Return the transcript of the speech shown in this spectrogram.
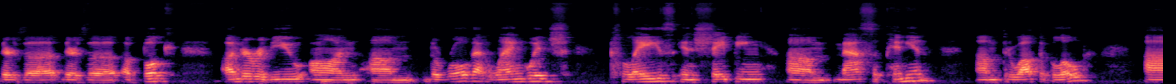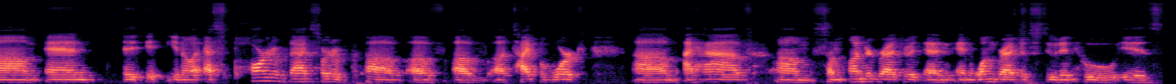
there's a there's a, a book under review on um, the role that language plays in shaping um, mass opinion um, throughout the globe. Um, and it, it, you know, as part of that sort of uh, of, of uh, type of work, um, I have um, some undergraduate and, and one graduate student who is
